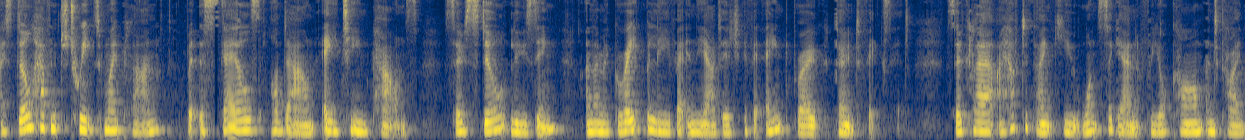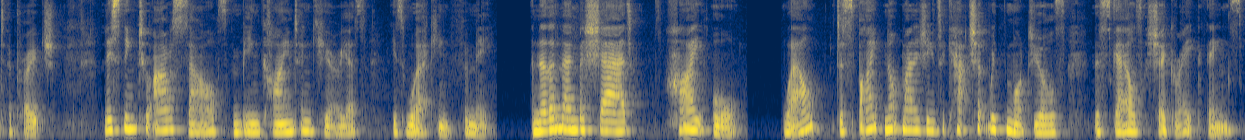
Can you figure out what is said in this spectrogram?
I still haven't tweaked my plan, but the scales are down 18 pounds so still losing, and I'm a great believer in the adage if it ain't broke, don't fix it. So, Claire, I have to thank you once again for your calm and kind approach. listening to ourselves and being kind and curious is working for me. Another member shared, Hi all. Well, despite not managing to catch up with the modules, the scales show great things.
